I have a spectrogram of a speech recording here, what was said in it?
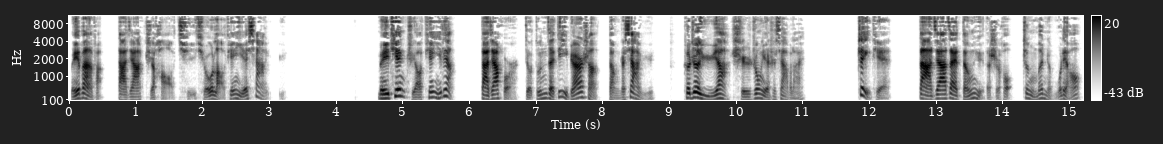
没办法，大家只好祈求老天爷下雨。每天只要天一亮，大家伙就蹲在地边上等着下雨，可这雨呀，始终也是下不来。这天，大家在等雨的时候正闷着无聊，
